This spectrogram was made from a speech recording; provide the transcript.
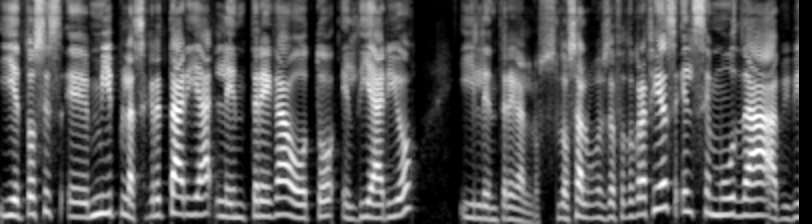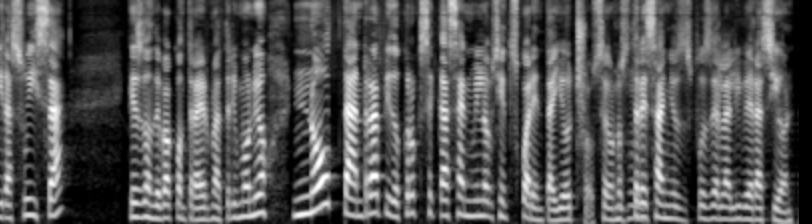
Y entonces eh, Mip, la secretaria, le entrega a Otto el diario y le entrega los, los álbumes de fotografías. Él se muda a vivir a Suiza que es donde va a contraer matrimonio, no tan rápido, creo que se casa en 1948, o sea, unos tres años después de la liberación.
